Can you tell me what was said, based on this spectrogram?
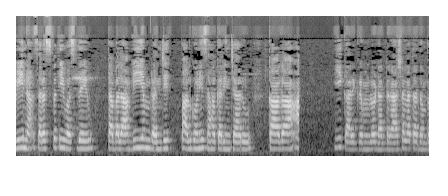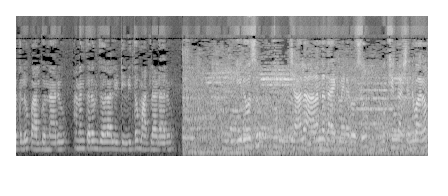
వీణ సరస్వతి వసుదేవ్ తబలా బిఎం రంజిత్ పాల్గొని సహకరించారు. కాగా ఈ కార్యక్రమంలో డాక్టర్ ఆశాలత దంపతులు పాల్గొన్నారు. అనంతరం జోరాలి టీవీతో మాట్లాడారు. ఈరోజు చాలా ఆనందదాయకమైన రోజు. ముఖ్యంగా శనివారం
